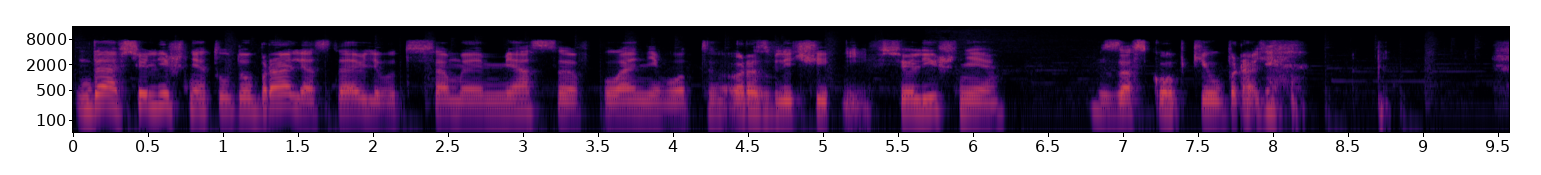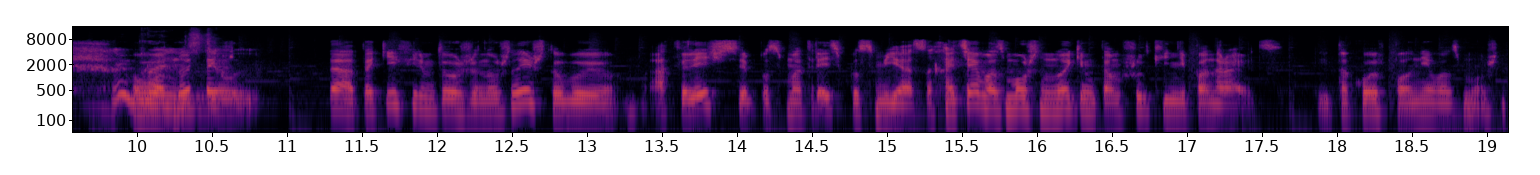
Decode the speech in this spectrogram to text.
Да, все лишнее оттуда убрали, оставили вот самое мясо в плане вот развлечений. Все лишнее за скобки убрали. Ну, вот. ну, сделали. Да, такие фильмы тоже нужны, чтобы отвлечься, посмотреть, посмеяться. Хотя, возможно, многим там шутки не понравятся. И такое вполне возможно.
